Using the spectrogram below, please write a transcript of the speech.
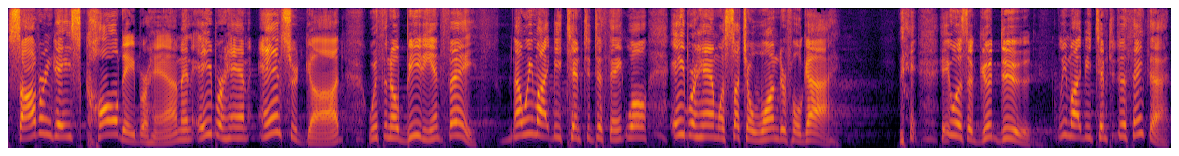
Sovereign grace called Abraham, and Abraham answered God with an obedient faith. Now, we might be tempted to think, well, Abraham was such a wonderful guy. he was a good dude. We might be tempted to think that.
